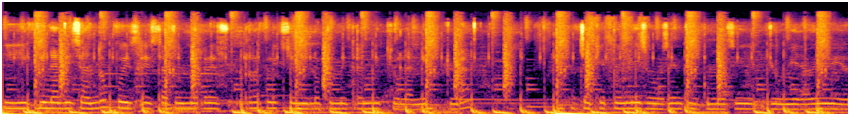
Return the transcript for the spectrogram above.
Y finalizando, pues esta fue mi reflexión y lo que me transmitió la lectura ya que pues me hizo sentir como si yo hubiera vivido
